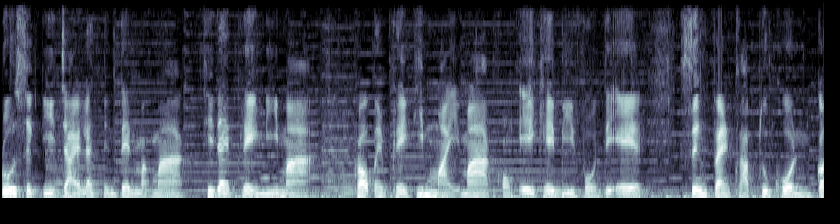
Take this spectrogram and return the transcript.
รู้สึกดีใจและตื่นเต้นมากๆ ที่ได้เพลงนี้มา เพราะเป็นเพลงที่ใหม่มากของ AKB48 ซึ่งแฟนคลับทุกคนก็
